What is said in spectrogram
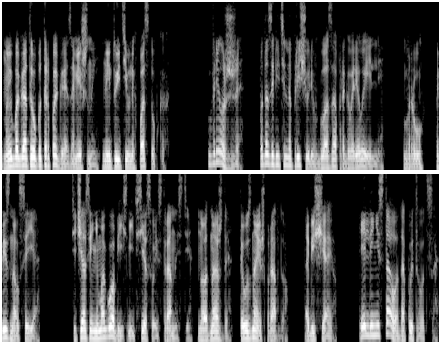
Но и богатый опыт РПГ, замешанный на интуитивных поступках. «Врешь же», — подозрительно прищурив глаза, проговорила Элли. «Вру», — признался я. «Сейчас я не могу объяснить все свои странности, но однажды ты узнаешь правду. Обещаю». Элли не стала допытываться,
